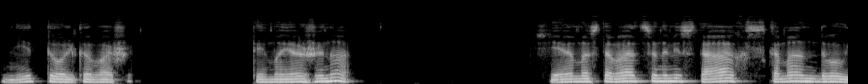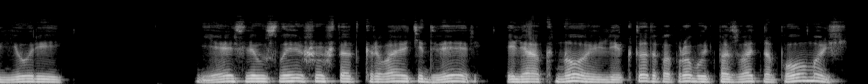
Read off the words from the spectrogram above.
Не только ваши. Ты моя жена». «Всем оставаться на местах», — скомандовал Юрий. «Если услышу, что открываете дверь или окно, или кто-то попробует позвать на помощь,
